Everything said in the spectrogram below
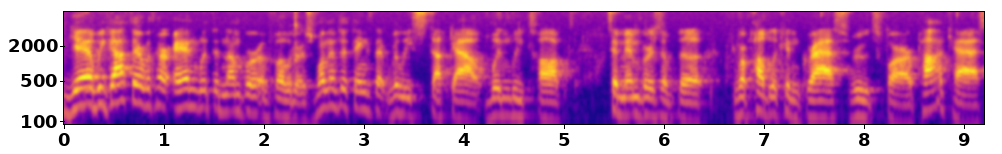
Yeah, we got there with her and with the number of voters. One of the things that really stuck out when we talked to members of the Republican grassroots for our podcast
